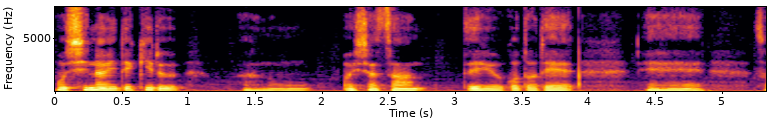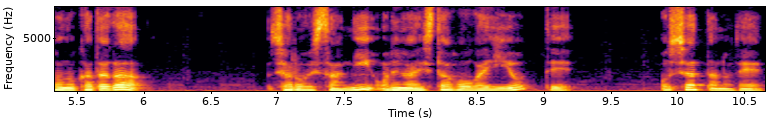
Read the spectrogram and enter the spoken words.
もう信頼できるあのお医者さんっていうことで、えー、その方が社労士さんにお願いした方がいいよっておっしゃったので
